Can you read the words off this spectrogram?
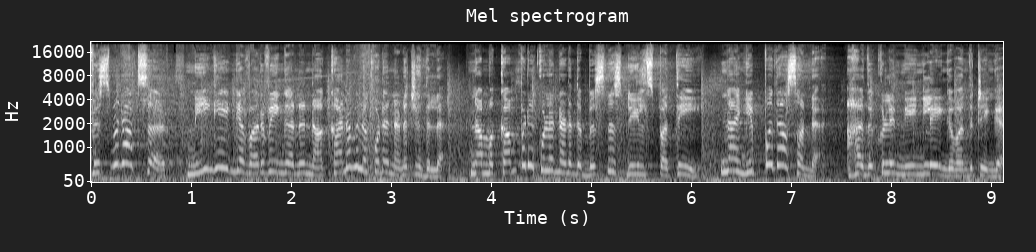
விஸ்வநாத் சார் நீங்க இங்க வருவீங்கன்னு நான் கனவுல கூட நினைச்சதில்ல. நம்ம கம்பெனிக்குள்ள நடந்த பிசினஸ் டீல்ஸ் பத்தி நான் இப்பதான் சொன்னேன். அதுக்குள்ள நீங்களே இங்க வந்துட்டீங்க.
